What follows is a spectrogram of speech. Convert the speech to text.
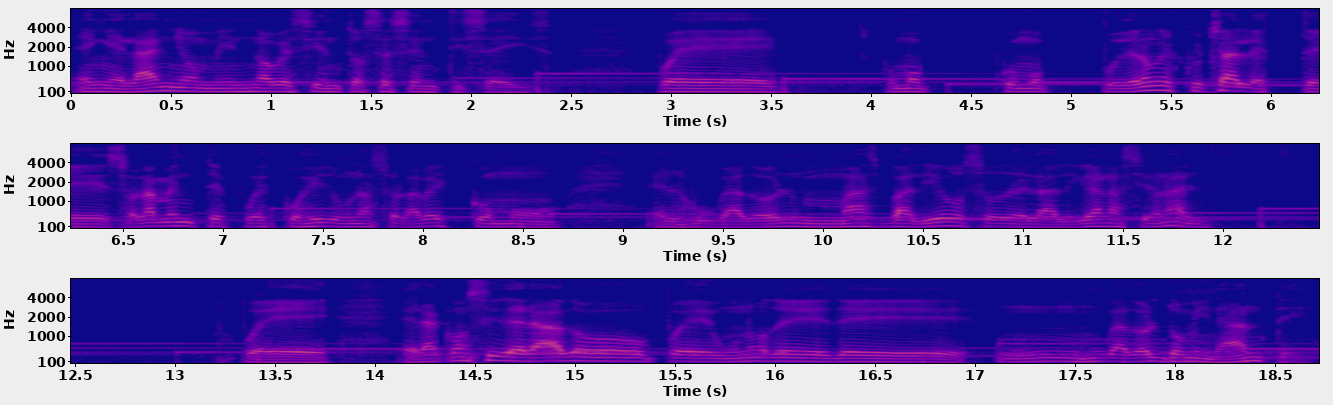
en el año 1966. Pues como, como pudieron escuchar, este, solamente fue escogido una sola vez como el jugador más valioso de la Liga Nacional. Pues era considerado pues uno de, un jugador dominante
